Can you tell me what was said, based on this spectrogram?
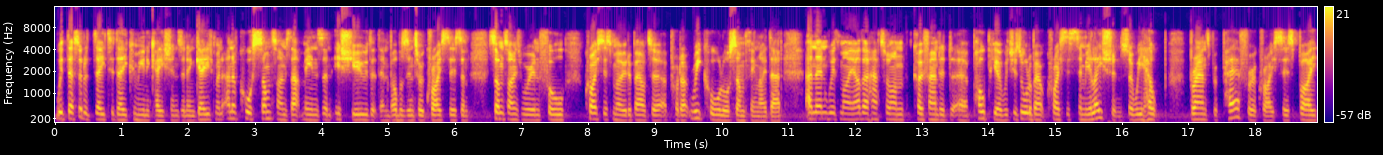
with their sort of day to day communications and engagement, and of course, sometimes that means an issue that then bubbles into a crisis, and sometimes we're in full crisis mode about a, a product recall or something like that. And then with my other hat on, co-founded uh, Polpeo, which is all about crisis crisis simulation. So we help brands prepare for a crisis by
